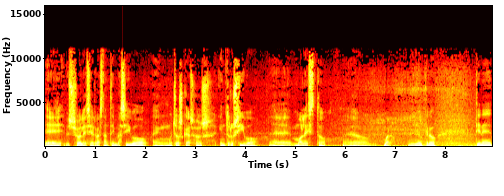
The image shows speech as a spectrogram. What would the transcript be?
Eh, suele ser bastante invasivo, en muchos casos intrusivo, eh, molesto. Bueno, yo creo tiene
